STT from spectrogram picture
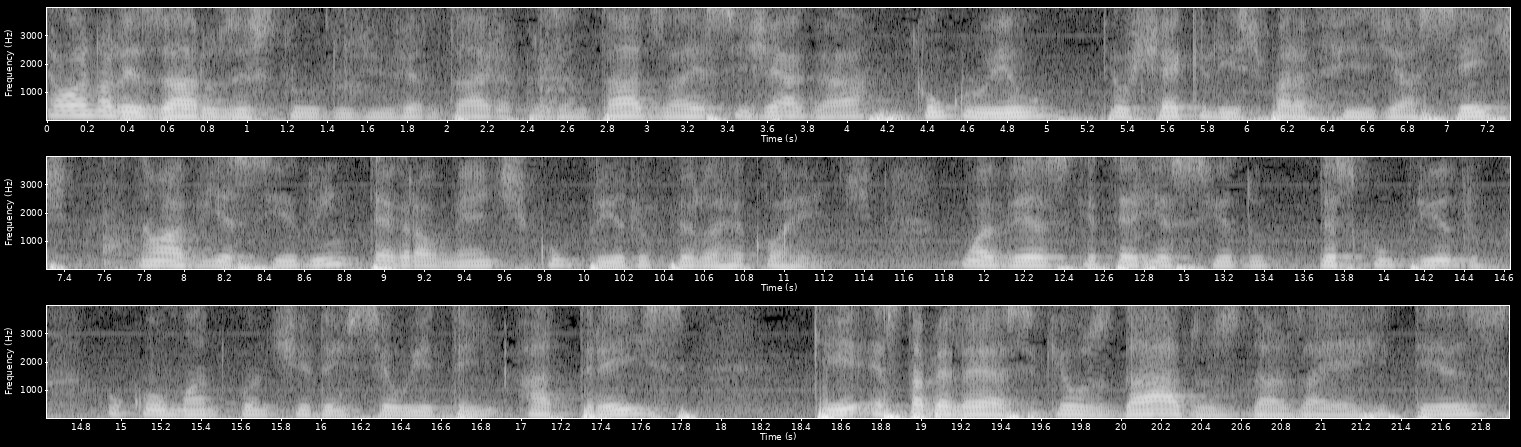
Ao analisar os estudos de inventário apresentados, a SGH concluiu que o checklist para fins de aceite não havia sido integralmente cumprido pela recorrente, uma vez que teria sido descumprido o comando contido em seu item A3, que estabelece que os dados das ARTs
